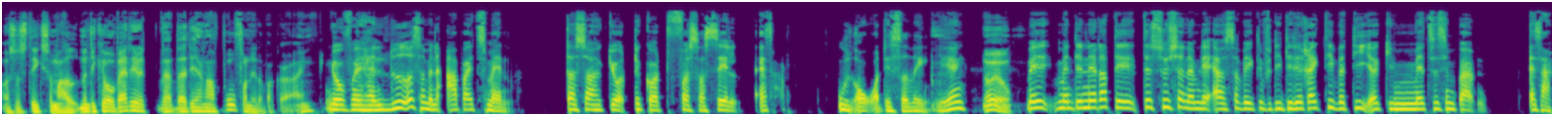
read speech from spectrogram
og så stikke så meget ud. Men det kan jo være, det, hvad, hvad det han har haft brug for netop at gøre, ikke? Jo, for han lyder som en arbejdsmand, der så har gjort det godt for sig selv. Altså, ud over det sædvanlige, ikke? Jo, jo. Men, men det er netop det, det synes jeg nemlig er så vigtigt, fordi det er det rigtige værdi at give med til sine børn. Altså,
